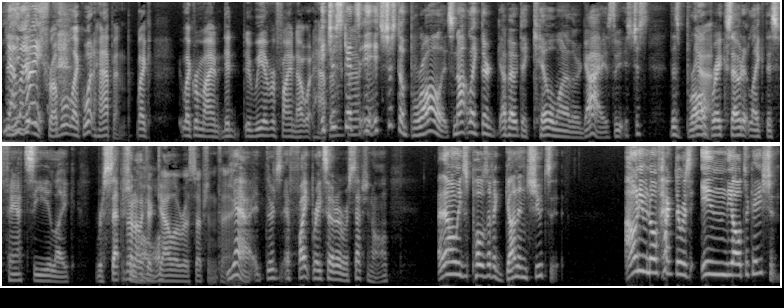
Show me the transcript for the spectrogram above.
Did Yeah, he like, get in I- trouble? Like what happened? Like like remind did did we ever find out what happened? it just gets it- it's just a brawl it's not like they're about to kill one of their guys it's just this brawl Yeah. breaks out at like this fancy like reception Kinda like a gala reception thing. yeah it, there's a fight breaks out at a reception hall and then he just pulls out a gun and shoots it i don't even know if hector was in the altercation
